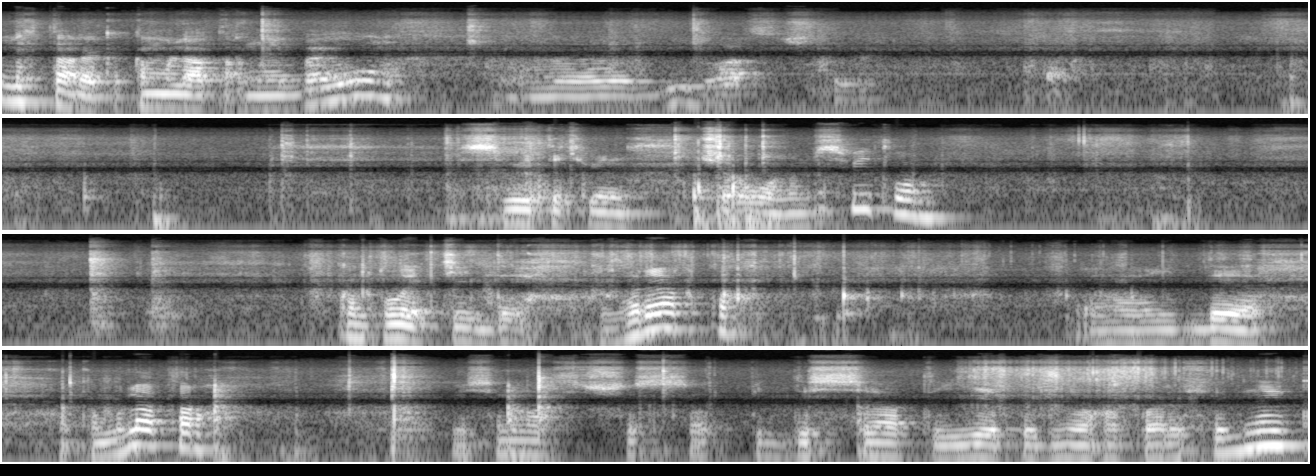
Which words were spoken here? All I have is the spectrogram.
Ліхтарик акумуляторний байлон B24. Світить він червоним світлом. В комплекті йде зарядка, е, йде акумулятор 18650, є під нього перехідник.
